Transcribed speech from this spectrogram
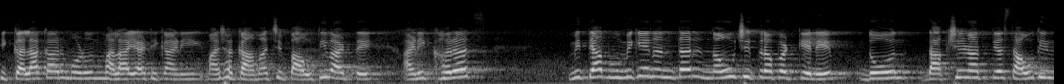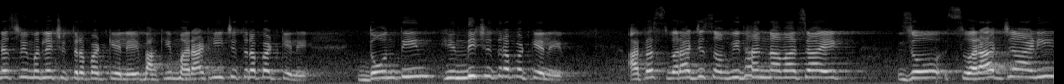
ही कलाकार म्हणून मला या ठिकाणी माझ्या कामाची पावती वाटते आणि खरंच मी त्या भूमिकेनंतर नऊ चित्रपट केले दोन दाक्षिणात्य साऊथ इंडस्ट्रीमधले चित्रपट केले बाकी मराठी चित्रपट केले दोन तीन हिंदी चित्रपट केले. आता स्वराज्य संविधान नावाचा एक जो स्वराज्य आणि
